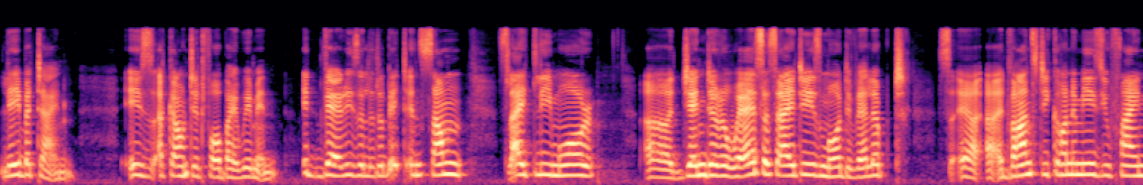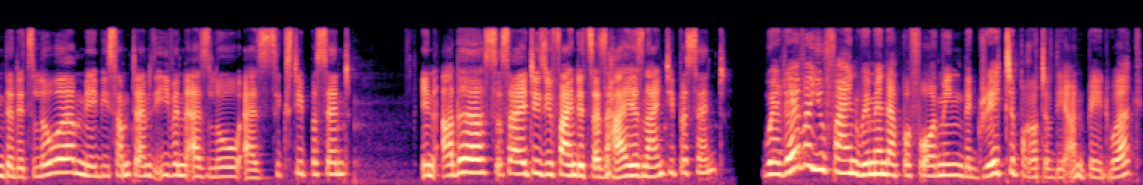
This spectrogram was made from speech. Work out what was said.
labor time, is accounted for by women. It varies a little bit. In some slightly more uh, gender aware societies, more developed uh, advanced economies, you find that it's lower, maybe sometimes even as low as 60%. In other societies, you find it's as high as 90%. Wherever you find women are performing the greater part of the unpaid work,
